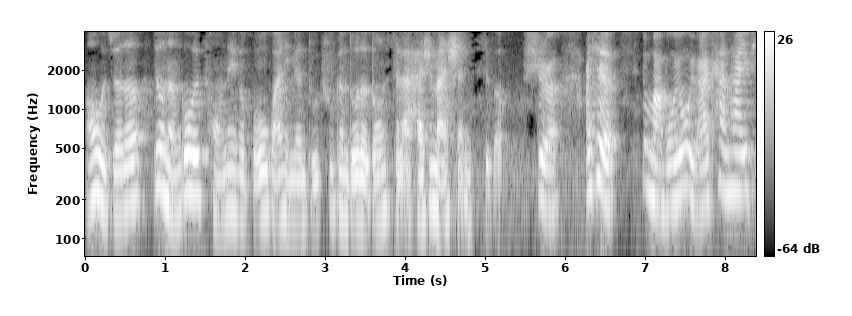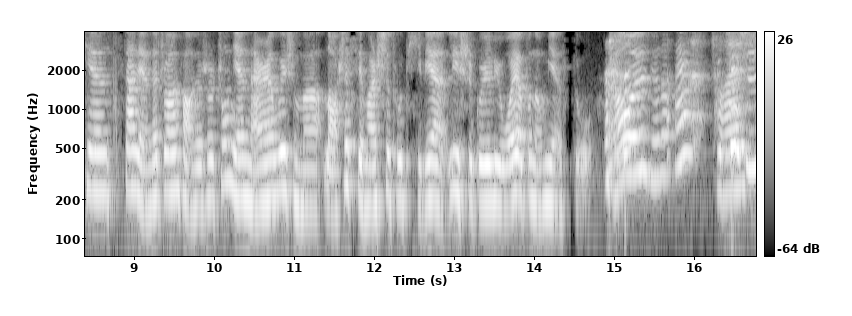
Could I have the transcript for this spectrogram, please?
然后我觉得就能够从那个博物馆里面读出更多的东西来，还是蛮神奇的。是，而且。就马伯庸，我原来看他一篇三联的专访，就说中年男人为什么老是喜欢试图提炼历史规律，我也不能免俗。然后我就觉得，哎，确实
